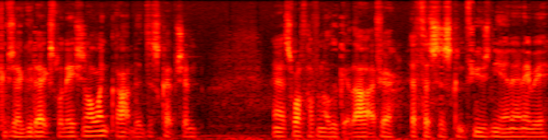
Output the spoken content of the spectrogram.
gives you a good explanation. I'll link that in the description. Uh, it's worth having a look at that if you're if this is confusing you in any way.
